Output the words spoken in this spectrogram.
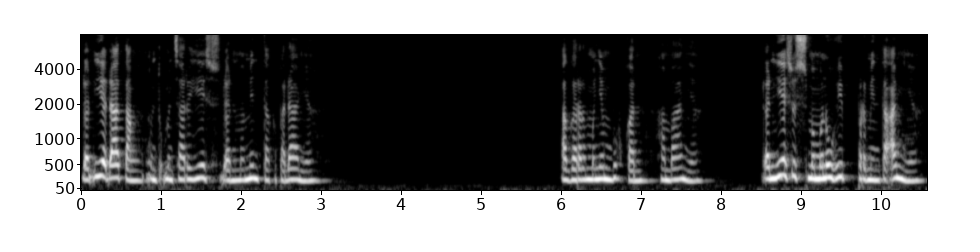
dan ia datang untuk mencari Yesus dan meminta kepadanya agar menyembuhkan hambanya. Dan Yesus memenuhi permintaannya.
